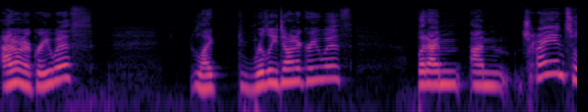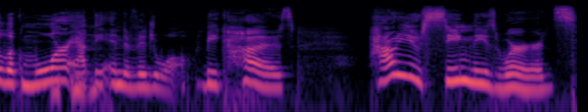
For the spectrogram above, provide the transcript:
I don't agree with, like really don't agree with. But I'm I'm trying to look more at the individual because how do you sing these words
